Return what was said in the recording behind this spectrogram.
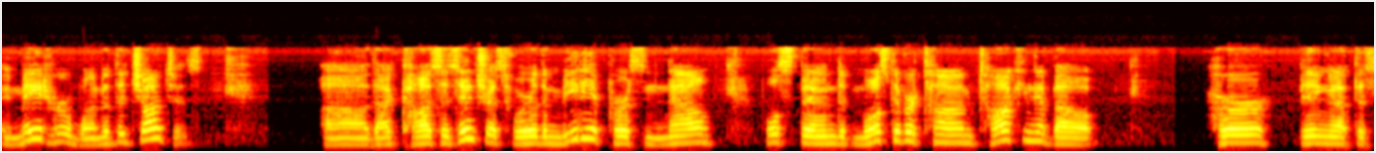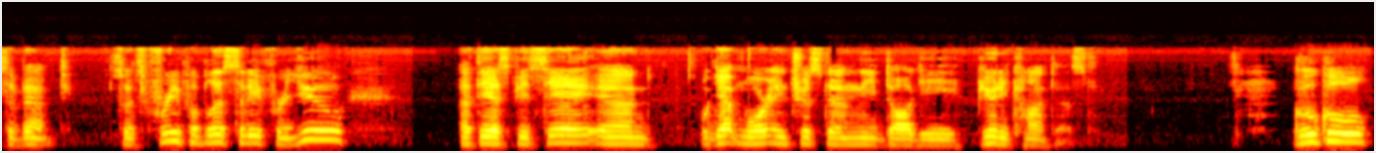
and made her one of the judges. Uh, that causes interest where the media person now will spend most of her time talking about her being at this event. So it's free publicity for you at the SPCA and will get more interest than the doggy beauty contest. Google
